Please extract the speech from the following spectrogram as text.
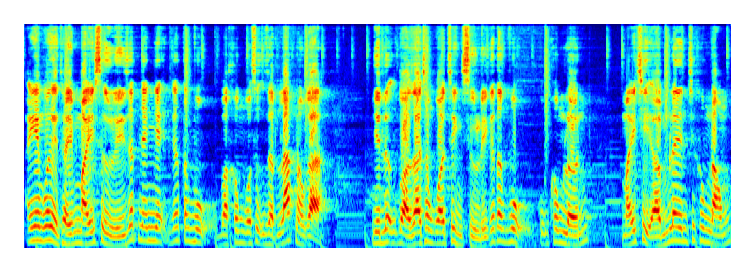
Anh em có thể thấy máy xử lý rất nhanh nhẹn các tác vụ và không có sự giật lag nào cả. Nhiệt lượng tỏa ra trong quá trình xử lý các tác vụ cũng không lớn, máy chỉ ấm lên chứ không nóng.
